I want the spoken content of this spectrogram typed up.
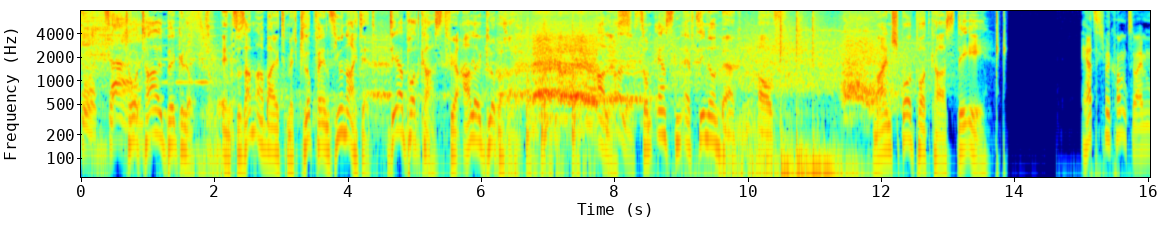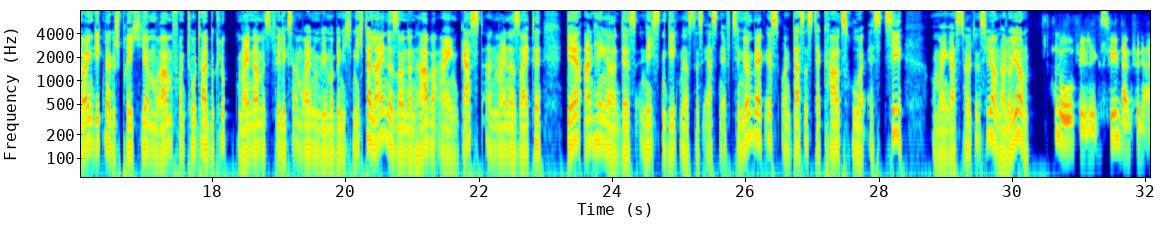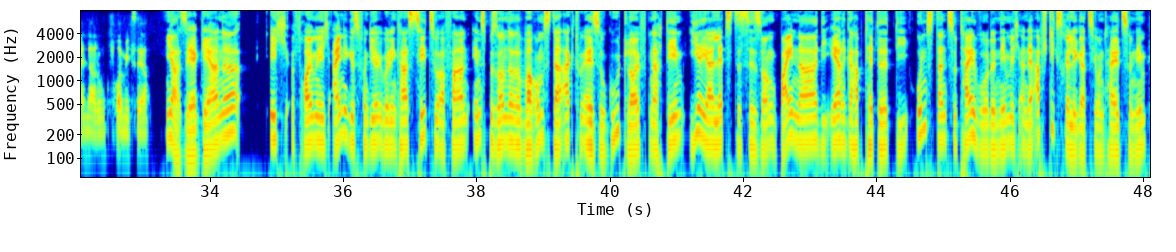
Total. Total beglückt. In Zusammenarbeit mit Clubfans United. Der Podcast für alle Glubberer. Alles, Alles zum ersten FC Nürnberg auf meinsportpodcast.de. Herzlich willkommen zu einem neuen Gegnergespräch hier im Rahmen von Total Beklubbt. Mein Name ist Felix Amrein und wie immer bin ich nicht alleine, sondern habe einen Gast an meiner Seite, der Anhänger des nächsten Gegners des ersten FC Nürnberg ist und das ist der Karlsruher SC. Und mein Gast heute ist Jon. Hallo Jon. Hallo Felix, vielen Dank für die Einladung, freue mich sehr. Ja, sehr gerne. Ich freue mich, einiges von dir über den KSC zu erfahren, insbesondere warum es da aktuell so gut läuft, nachdem ihr ja letzte Saison beinahe die Ehre gehabt hättet, die uns dann zuteil wurde, nämlich an der Abstiegsrelegation teilzunehmen.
